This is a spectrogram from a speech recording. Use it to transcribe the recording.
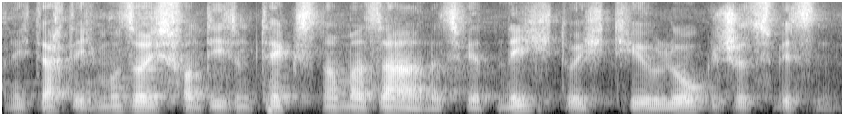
Und ich dachte, ich muss euch von diesem Text nochmal sagen, es wird nicht durch theologisches Wissen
